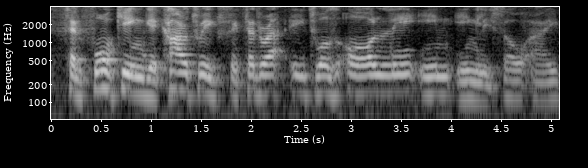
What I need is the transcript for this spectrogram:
self-walking, uh, card tricks, etc. It was only in English. So I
